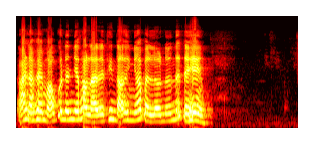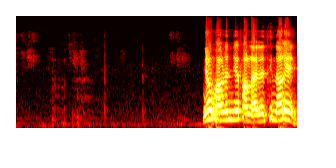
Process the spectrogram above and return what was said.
Ai là phim mẫu của đến gia Phòng lại để thiên tử nhớ bình luận đến tiền nhóm họ đến với gia thọ lại để thiên tử hiền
